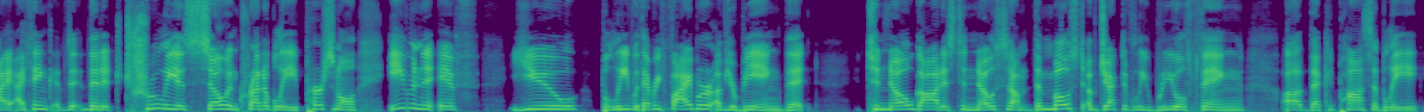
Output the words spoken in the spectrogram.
I, I think th- that it truly is so incredibly personal, even if you believe with every fiber of your being that to know God is to know some the most objectively real thing uh, that could possibly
